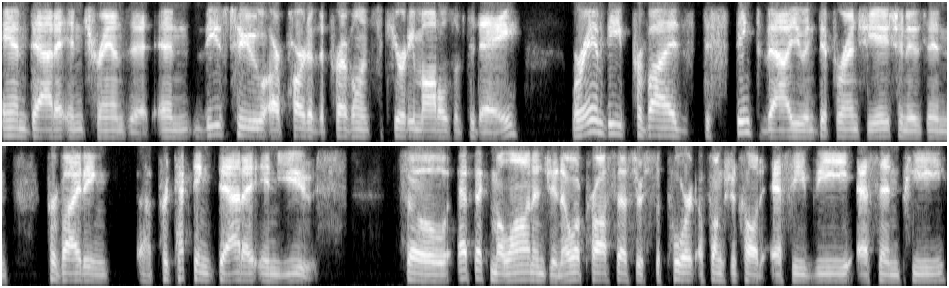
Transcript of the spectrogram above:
and data in transit. And these two are part of the prevalent security models of today. Where AMD provides distinct value and differentiation is in providing uh, protecting data in use. So EPYC, Milan, and Genoa processors support a function called SEV SNP,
